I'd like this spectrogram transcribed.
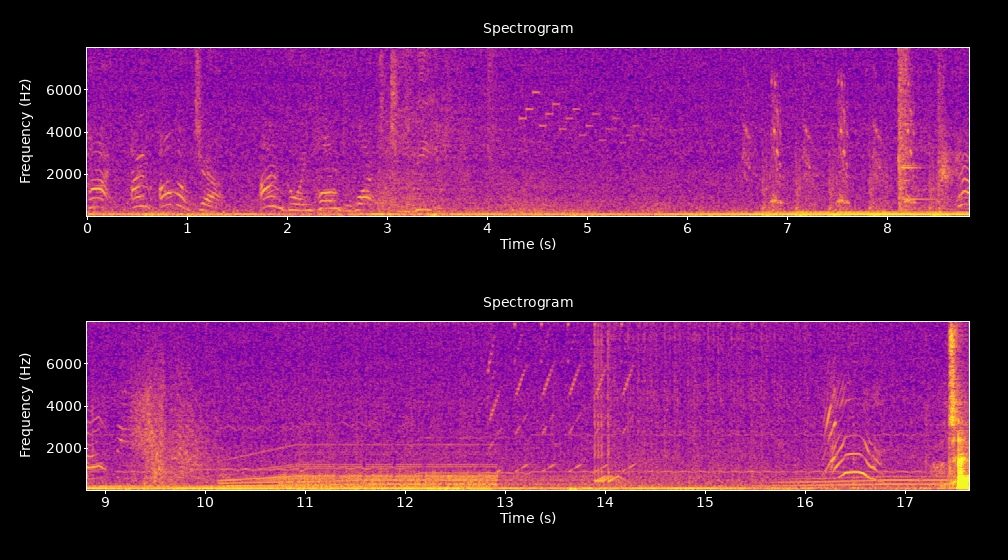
Hi, I'm Omojan. I'm going home to watch TV. Mamma!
